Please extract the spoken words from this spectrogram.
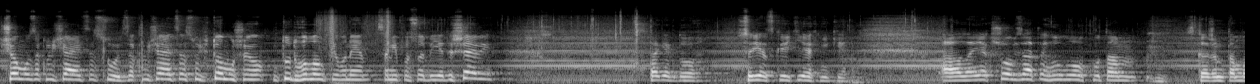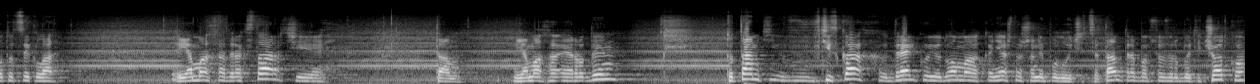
в чому заключається суть? Заключається суть в тому, що тут головки вони самі по собі є дешеві, так як до совєтської техніки. Але якщо взяти головку там, скажімо, там мотоцикла Yamaha Dragstar чи там Yamaha R1, то там в тісках дрелькою вдома, звісно, що не вийде. Там треба все зробити чітко,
